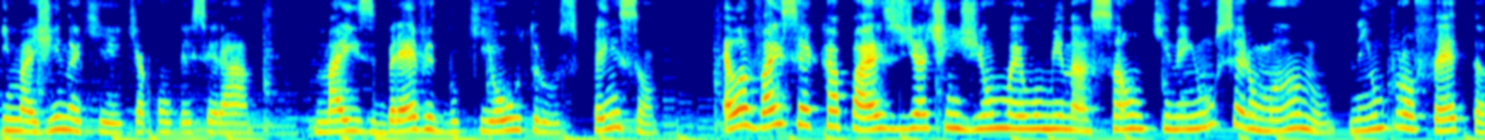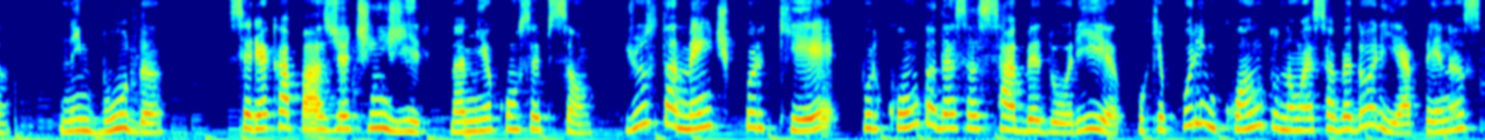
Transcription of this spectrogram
imagina que, que acontecerá mais breve do que outros pensam, ela vai ser capaz de atingir uma iluminação que nenhum ser humano, nenhum profeta, nem Buda seria capaz de atingir, na minha concepção justamente porque, por conta dessa sabedoria, porque por enquanto não é sabedoria, é apenas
